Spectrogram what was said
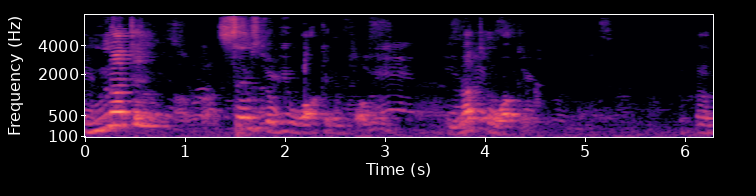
nothing seems to be working for me, nothing working.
